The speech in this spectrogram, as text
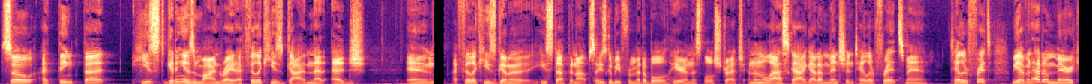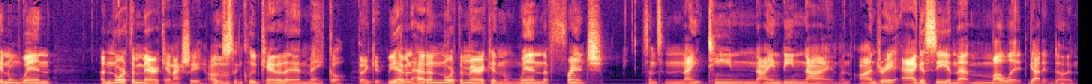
so i think that he's getting his mind right i feel like he's gotten that edge and i feel like he's gonna he's stepping up so he's gonna be formidable here in this little stretch and then the last guy i gotta mention taylor fritz man taylor fritz we haven't had an american win a north american actually i'll just hmm. include canada and mexico Thank you. we haven't had a North American win the French since 1999 when Andre Agassi and that mullet got it done.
